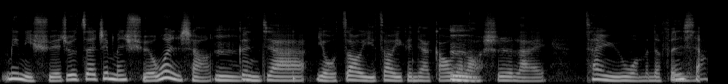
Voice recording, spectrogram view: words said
命理学就是在这门学问上更加有造诣、造诣更加高的老师来参与我们的分享。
